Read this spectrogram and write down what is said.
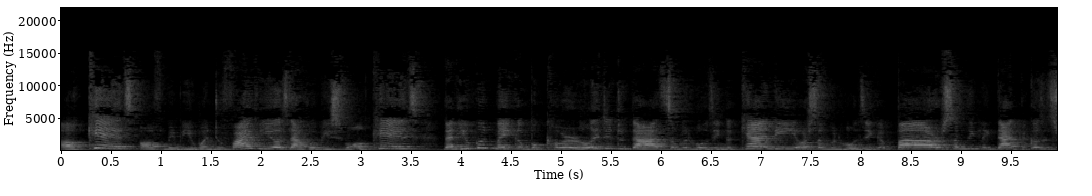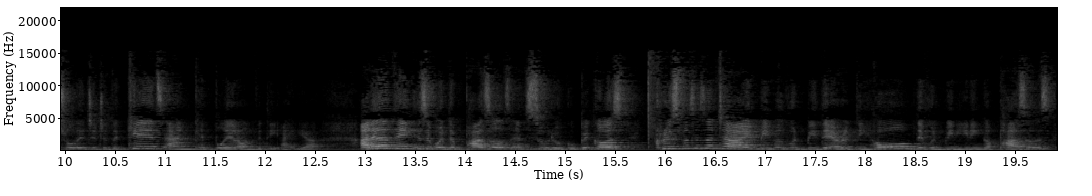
uh, kids of maybe one to five years, that would be small kids, then you could make a book cover related to that. Someone holding a candy or someone holding a bar or something like that because it's related to the kids and can play around with the idea. Another thing is about the puzzles and Sudoku because Christmas is a time people would be there at the home, they would be needing a puzzles.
